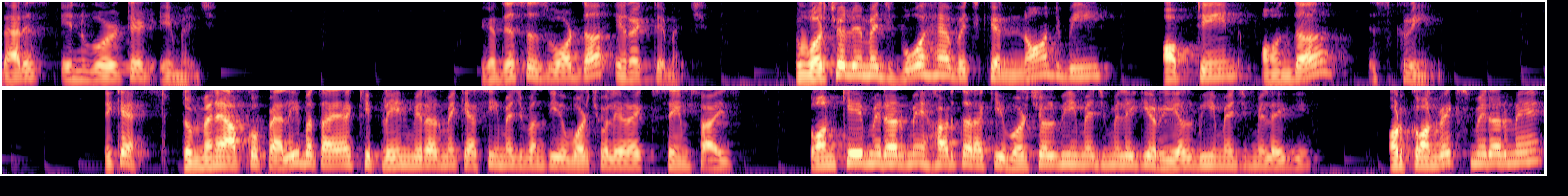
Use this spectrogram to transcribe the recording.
That is inverted image this is what the erect image तो वर्चुअल इमेज वो है which can not be obtain on the screen ठीक है? तो मैंने आपको पहले ही बताया कि प्लेन मिरर में कैसी इमेज बनती है? Virtual erect same size concave mirror में हर तरह की वर्चुअल भी इमेज मिलेगी रियल भी इमेज मिलेगी। और कॉन्वेक्स मिरर में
